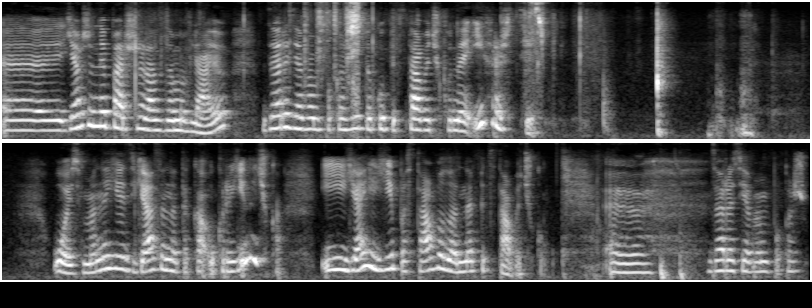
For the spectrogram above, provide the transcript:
Е, я вже не перший раз замовляю. Зараз я вам покажу таку підставочку на іграшці. Ось, в мене є зв'язана така україночка, і я її поставила на підставочку. Е, зараз я вам покажу.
